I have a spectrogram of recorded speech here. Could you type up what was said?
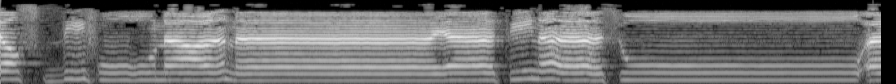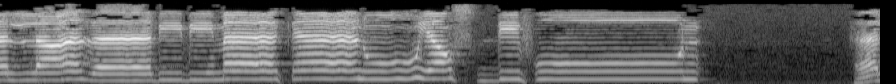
يصدفون عن آياتنا سوء العذاب بما كانوا يصدفون. هل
